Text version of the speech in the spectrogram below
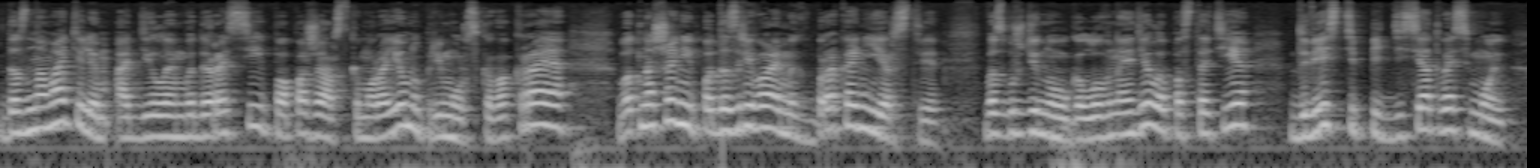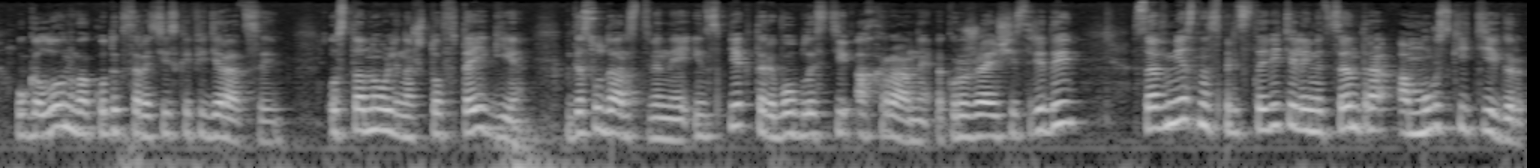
Дознавателем отдела МВД России по Пожарскому району Приморского края в отношении подозреваемых в браконьерстве возбуждено уголовное дело по статье 258 Уголовного кодекса Российской Федерации. Установлено, что в тайге государственные инспекторы в области охраны окружающей среды совместно с представителями центра «Амурский тигр»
